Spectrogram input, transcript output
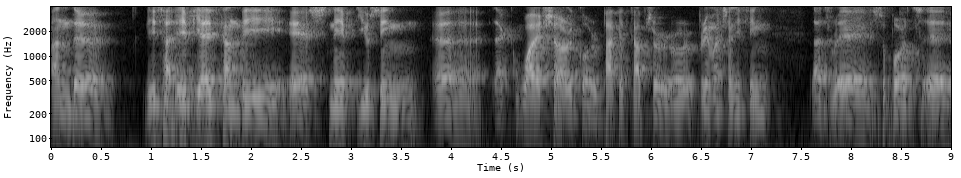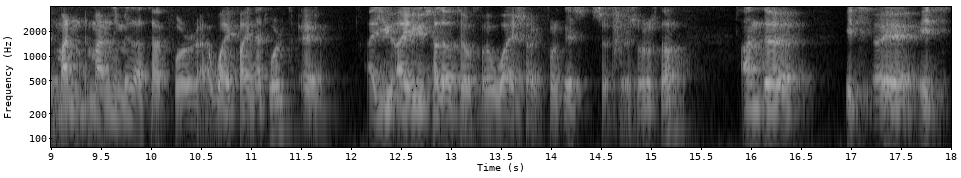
and these APIs can be uh, sniffed using uh, like Wireshark or packet capture or pretty much anything that uh, supports uh, man, man email attack for a Wi-Fi network. Uh, I, I use a lot of uh, Wireshark for this sort of stuff, and it's it's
